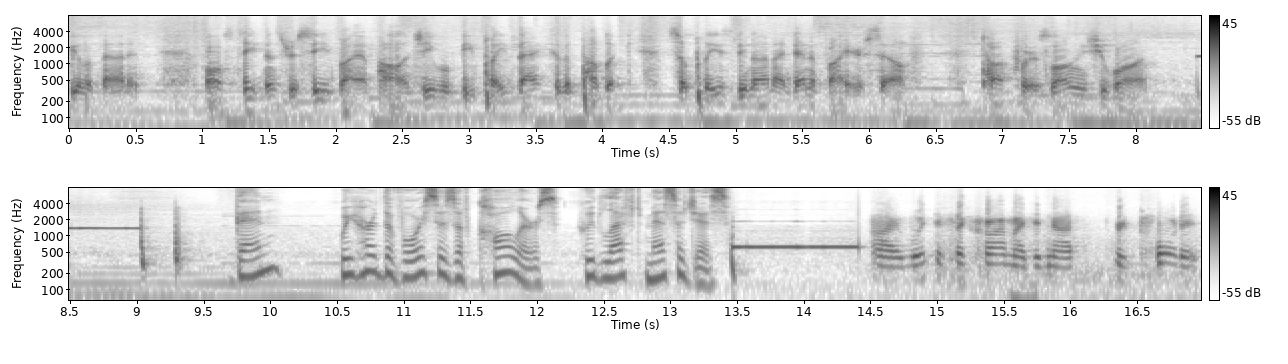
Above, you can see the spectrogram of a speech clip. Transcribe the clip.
feel about it. All statements received by Apology will be played back to the public, so please do not identify yourself. Talk for as long as you want. Then we heard the voices of callers who'd left messages. I witnessed a crime. I did not report it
